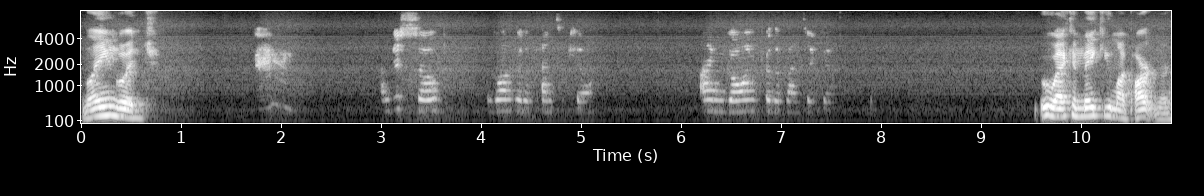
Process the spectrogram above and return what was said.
Language. I'm just so. I'm going for the pentakill. I'm going for the pentakill. Ooh, I can make you my partner.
